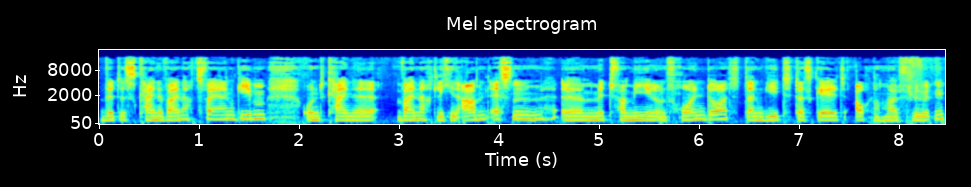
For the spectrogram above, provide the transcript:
wird es keine Weihnachtsfeiern geben und keine weihnachtlichen Abendessen äh, mit Familien und Freunden dort, dann geht das Geld auch nochmal flöten.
